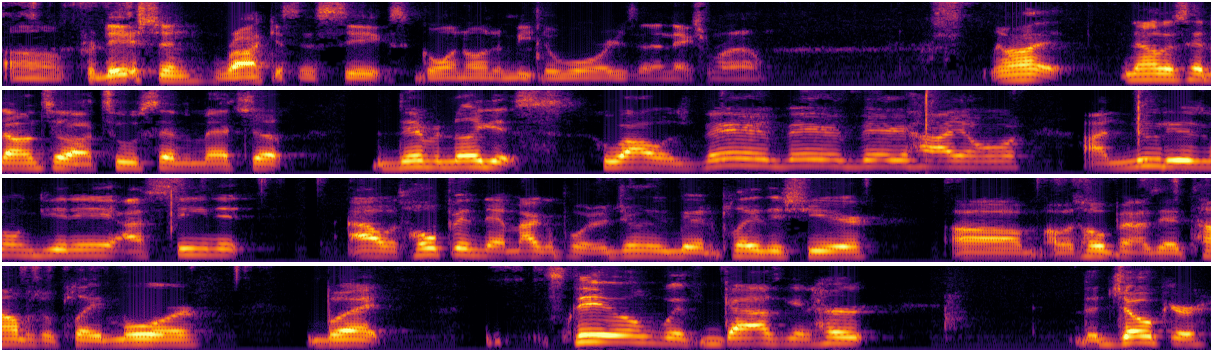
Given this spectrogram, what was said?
um, prediction Rockets in six going on to meet the Warriors in the next round. All right. Now let's head on to our 2 7 matchup. The Denver Nuggets, who I was very, very, very high on. I knew they was to get in. I seen it. I was hoping that Michael Porter Jr. would be able to play this year. Um, I was hoping Isaiah Thomas would play more. But still with guys getting hurt, the Joker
